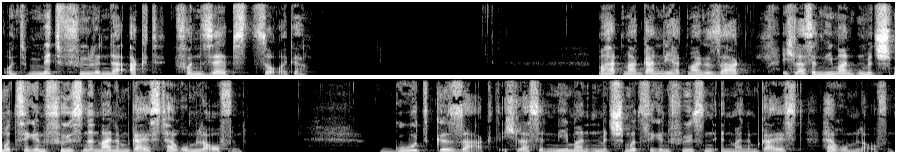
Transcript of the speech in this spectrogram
und mitfühlender Akt von Selbstsorge. Mahatma Gandhi hat mal gesagt, ich lasse niemanden mit schmutzigen Füßen in meinem Geist herumlaufen. Gut gesagt, ich lasse niemanden mit schmutzigen Füßen in meinem Geist herumlaufen.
